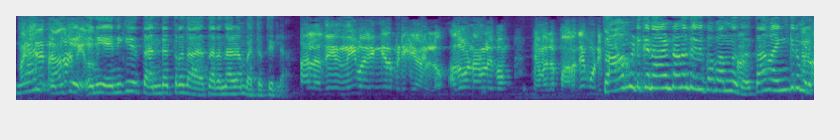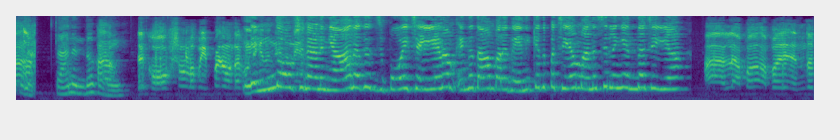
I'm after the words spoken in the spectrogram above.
ഞാൻ എനിക്ക് എനി- എനിക്ക് തന്റെ അത്ര ത- പറ്റത്തില്ല. താൻ മിടുക്കനായിട്ടാണല്ലോ ഇപ്പൊ വന്നത്. താൻ ഭയങ്കര മിടുക്കന. താൻ എന്തോ പറയും. ഓപ്ഷൻ ആണ് എന്ത് ഓപ്ഷനാണ് ഞാനത് പോയി ചെയ്യണം എന്ന് താൻ പറയുന്നത് എനിക്കതിപ്പോ ചെയ്യാൻ മനസ്സില്ലെങ്കിൽ എന്താ ചെയ്യാ? എന്താ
